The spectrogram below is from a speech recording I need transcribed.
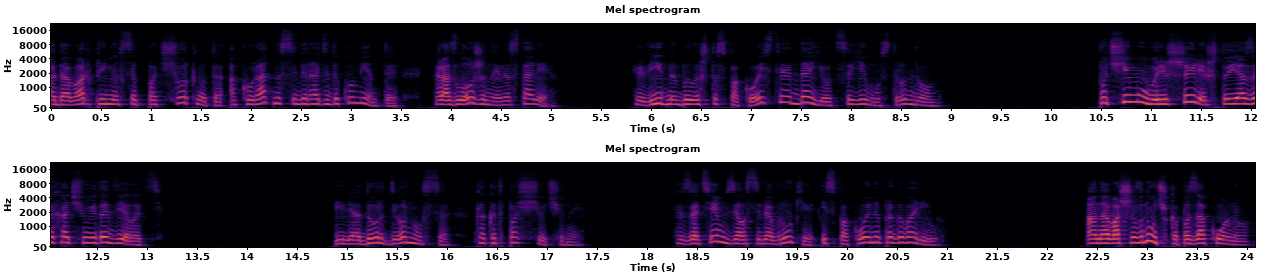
Адавар принялся подчеркнуто аккуратно собирать документы, разложенные на столе. Видно было, что спокойствие дается ему с трудом. «Почему вы решили, что я захочу это делать?» Илеодор дернулся, как от пощечины. Затем взял себя в руки и спокойно проговорил. «Она ваша внучка по закону.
